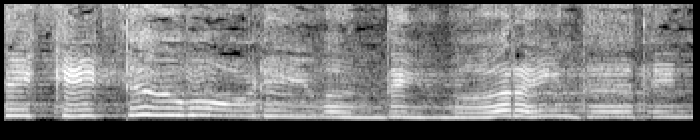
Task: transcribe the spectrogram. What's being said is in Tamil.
ஓசை கேட்டு ஓடி வந்தேன் மறைந்ததென்ன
